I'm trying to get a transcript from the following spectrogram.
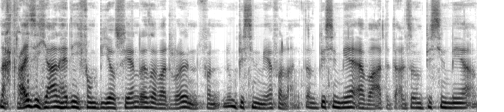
nach 30 Jahren hätte ich vom Biosphärenreservat Rhön von ein bisschen mehr verlangt, ein bisschen mehr erwartet, also ein bisschen mehr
